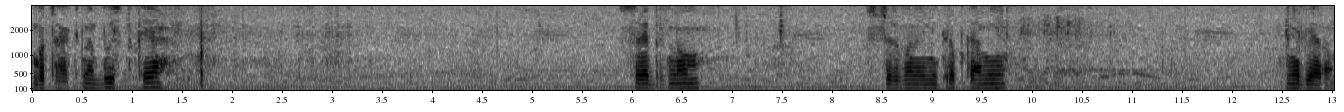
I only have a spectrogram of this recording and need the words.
Bo tak, na błystkę srebrną z czerwonymi kropkami nie biorą.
